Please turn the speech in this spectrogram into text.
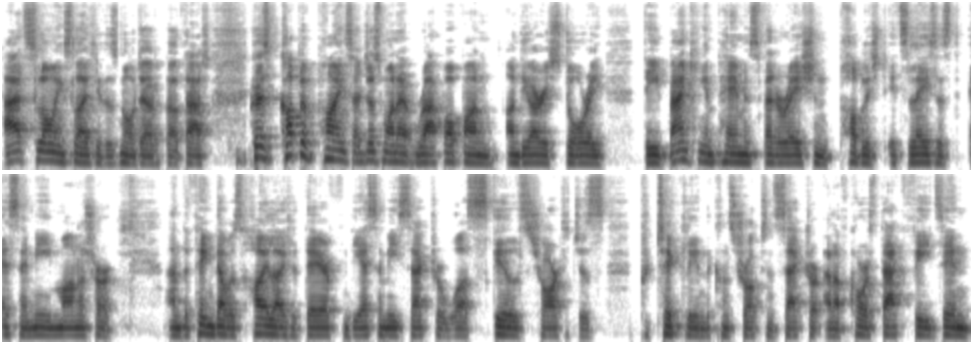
Uh, it's slowing slightly. There's no doubt about that. Chris, a couple of points I just want to wrap up on on the Irish story. The Banking and Payments Federation published its latest SME monitor. And the thing that was highlighted there from the SME sector was skills shortages, particularly in the construction sector. And of course, that feeds in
